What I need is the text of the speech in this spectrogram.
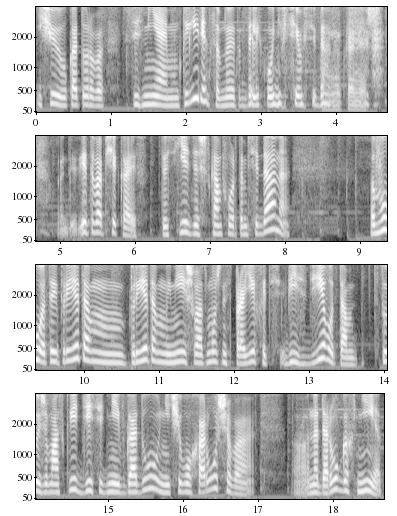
еще и у которого с изменяемым клиренсом, но это далеко не всем седанам, Ну, конечно. это вообще кайф. То есть ездишь с комфортом седана, вот, и при этом, при этом имеешь возможность проехать везде, вот там, в той же Москве, 10 дней в году, ничего хорошего э, на дорогах нет.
